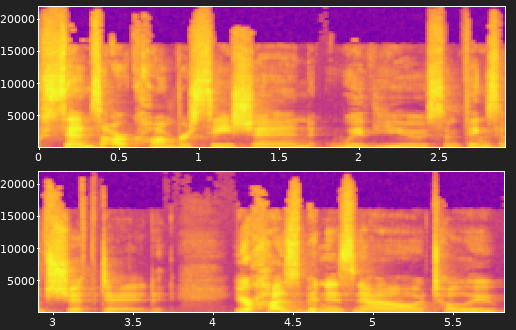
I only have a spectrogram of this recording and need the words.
since our conversation with you, some things have shifted. Your husband is now totally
